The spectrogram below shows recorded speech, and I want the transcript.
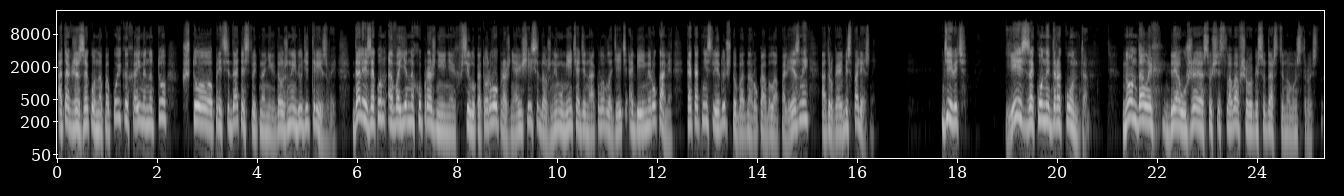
а также закон о попойках, а именно то, что председательствовать на них должны люди трезвые. Далее закон о военных упражнениях, в силу которого упражняющиеся должны уметь одинаково владеть обеими руками, так как не следует, чтобы одна рука была полезной, а другая бесполезной. 9. Есть законы Драконта, но он дал их для уже существовавшего государственного устройства.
